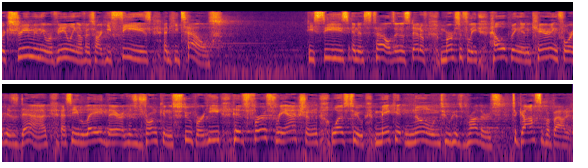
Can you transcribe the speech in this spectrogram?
Extremely revealing of his heart. He sees and he tells. He sees and tells. And instead of mercifully helping and caring for his dad as he laid there in his drunken stupor, he, his first reaction was to make it known to his brothers, to gossip about it,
